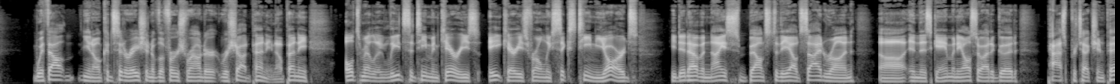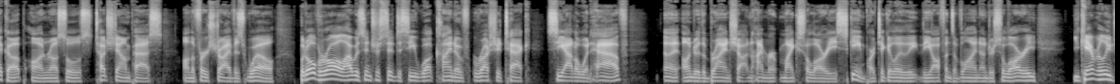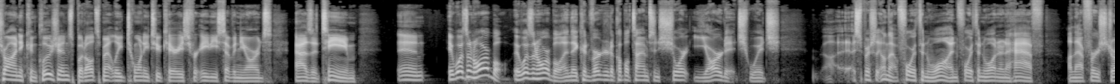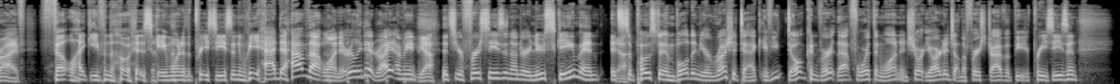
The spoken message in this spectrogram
without, you know, consideration of the first rounder, Rashaad Penny. Now, Penny ultimately leads the team in carries, eight carries for only 16 yards. He did have a nice bounce to the outside run uh, in this game, and he also had a good pass protection pickup on Russell's touchdown pass on the first drive as well. But overall, I was interested to see what kind of rush attack Seattle would have uh, under the Brian Schottenheimer, Mike Solari scheme, particularly the offensive line under Solari. You can't really draw any conclusions, but ultimately 22 carries for 87 yards as a team. And it wasn't horrible. It wasn't horrible. And they converted a couple times in short yardage, which, uh, especially on that fourth and one, fourth and one and a half on that first drive, felt like even though it was game one of the preseason, we had to have that one. It really did, right? I mean, Yeah. it's your first season under a new scheme, and it's Yeah. supposed to embolden your rush attack. If you don't convert that fourth and one and short yardage on the first drive of your preseason,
